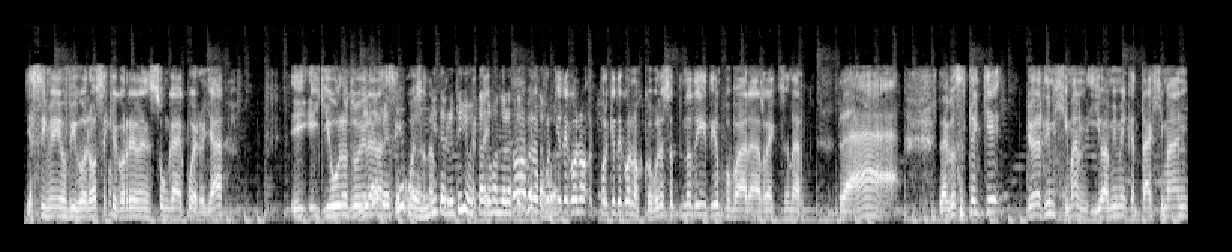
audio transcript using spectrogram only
y así medios vigorosos que corrieran en zunga de cuero, ¿ya? Y, y que uno Ni te tuviera apreté, weón, ni te también, apreté, yo me estaba ¿cachai? tomando la No, cerveza, pero porque te, cono- porque te conozco, por eso no te di tiempo para reaccionar. Ah. La cosa está en que yo era Team He-Man y yo a mí me encantaba He-Man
